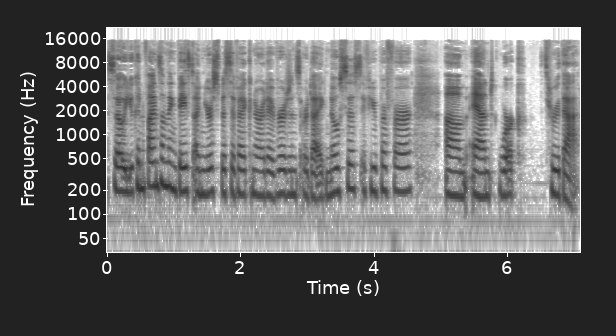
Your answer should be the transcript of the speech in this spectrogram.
So you can find something based on your specific neurodivergence or diagnosis if you prefer, um, and work through that.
